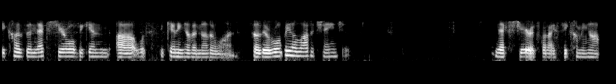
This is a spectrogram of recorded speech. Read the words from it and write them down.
because the next year will begin uh, with the beginning of another one. So there will be a lot of changes. Next year is what I see coming up.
